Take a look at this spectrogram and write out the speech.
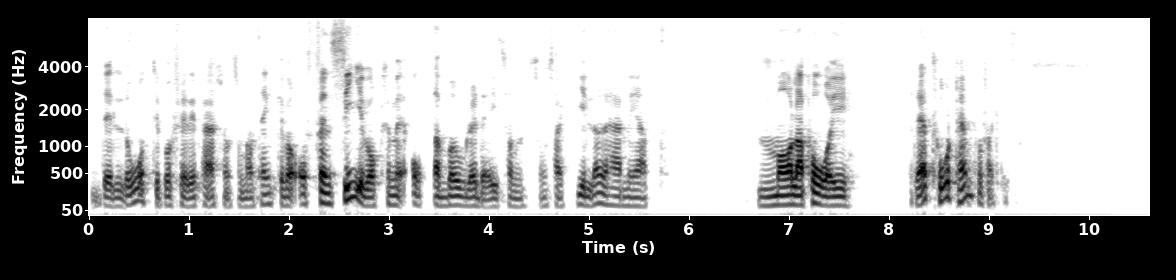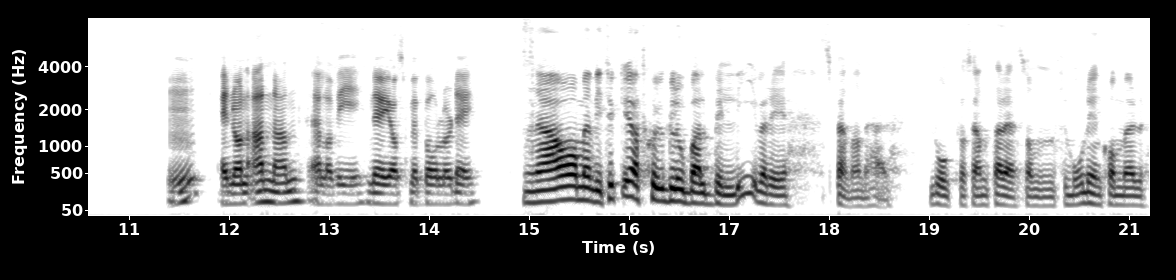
det låter på Fredrik Persson som man tänker vara offensiv också med åtta Bowler Day som som sagt gillar det här med att mala på i rätt hårt tempo faktiskt. Mm. Är det någon annan eller vi nöjer oss med Bowler Day? Ja, men vi tycker ju att sju Global Believer är spännande här. Lågprocentare som förmodligen kommer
